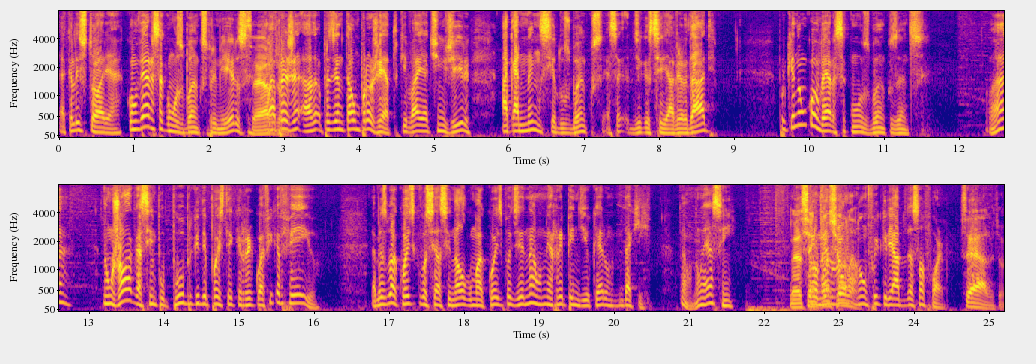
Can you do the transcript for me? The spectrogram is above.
Aquela história. Conversa com os bancos primeiros. Certo. Vai apresentar um projeto que vai atingir a ganância dos bancos, essa, diga-se a verdade. Por que não conversa com os bancos antes? Não, é? não joga assim pro público e depois tem que recuar. Fica feio. É a mesma coisa que você assinar alguma coisa e depois dizer, não, me arrependi, eu quero daqui. Não, não é assim. Não é assim Pelo que menos funciona. não, não fui criado dessa forma. Certo.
